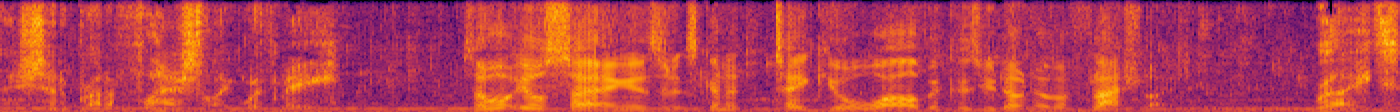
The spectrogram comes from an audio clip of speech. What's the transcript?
I should have brought a flashlight with me. So what you're saying is that it's going to take you a while because you don't have a flashlight? Right.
